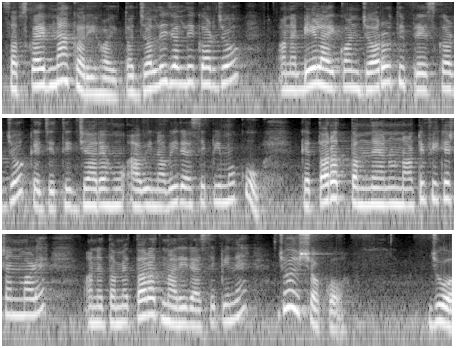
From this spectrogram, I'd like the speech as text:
સબસ્ક્રાઈબ ના કરી હોય તો જલ્દી જલ્દી કરજો. અને બેલ આઇકોન જરૂરથી પ્રેસ કરજો કે જેથી જ્યારે હું આવી નવી રેસીપી મૂકું કે તરત તમને એનું નોટિફિકેશન મળે અને તમે તરત મારી રેસીપીને જોઈ શકો. જુઓ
